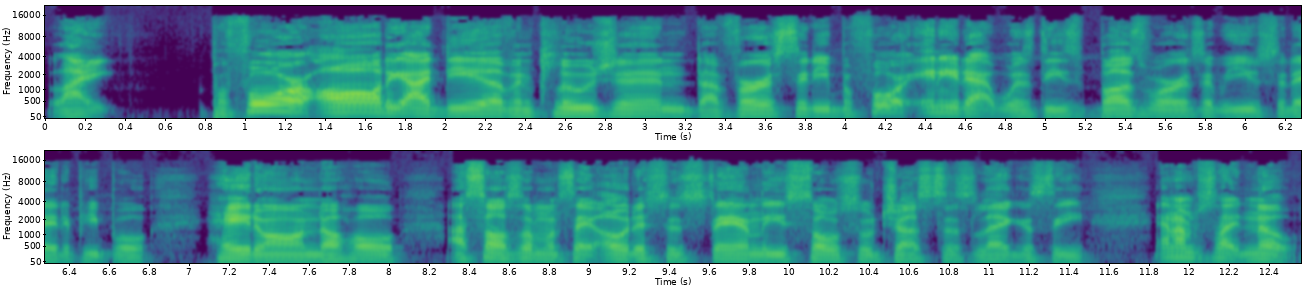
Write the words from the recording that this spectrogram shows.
Like before all the idea of inclusion, diversity, before any of that was these buzzwords that we use today that people hate on. The whole I saw someone say, "Oh, this is Stan Lee's social justice legacy," and I'm just like, no,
